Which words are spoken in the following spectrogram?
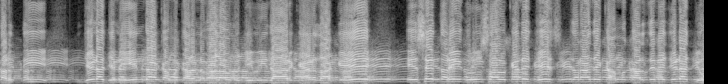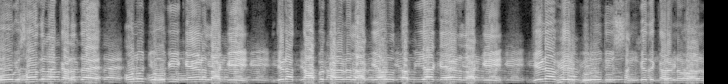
ਧਰਤੀ ਜਿਹੜਾ ਜ਼ਮੀਨ ਦਾ ਕੰਮ ਕਰਨ ਵਾਲਾ ਉਹਨੂੰ ਜ਼ਿਮੀਦਾਰ ਕਹਿਣ ਲੱਗੇ ਇਸੇ ਤਰ੍ਹਾਂ ਹੀ ਗੁਰੂ ਸਾਹਿਬ ਕਹਿੰਦੇ ਜਿਸ ਤਰ੍ਹਾਂ ਦੇ ਕੰਮ ਕਰਦੇ ਨੇ ਜਿਹੜਾ ਯੋਗ ਸਾਧਨਾ ਕਰਦਾ ਹੈ ਉਹਨੂੰ ਜੋਗੀ ਕਹਿਣ ਲੱਗੇ ਜਿਹੜਾ ਤਪ ਕਰਨ ਲੱਗ ਗਿਆ ਉਹਨੂੰ ਤਪੀਆ ਕਹਿਣ ਲੱਗੇ ਜਿਹੜਾ ਫਿਰ ਗੁਰੂ ਦੀ ਸੰਗਤ ਕਰਨ ਵਾਲ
